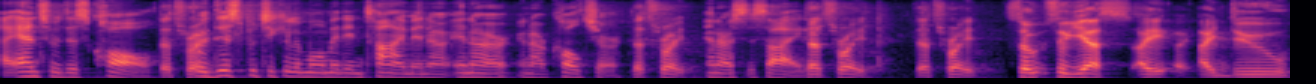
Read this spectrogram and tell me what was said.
answer this call That's for this particular moment in time in our in our in our culture. That's right. In our society. That's right. That's right. So, so yes, I, I I do,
